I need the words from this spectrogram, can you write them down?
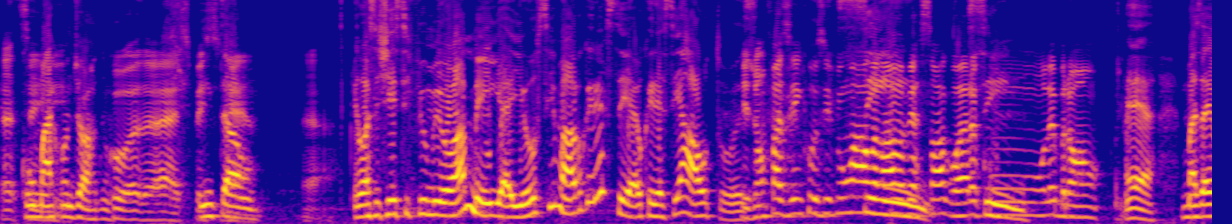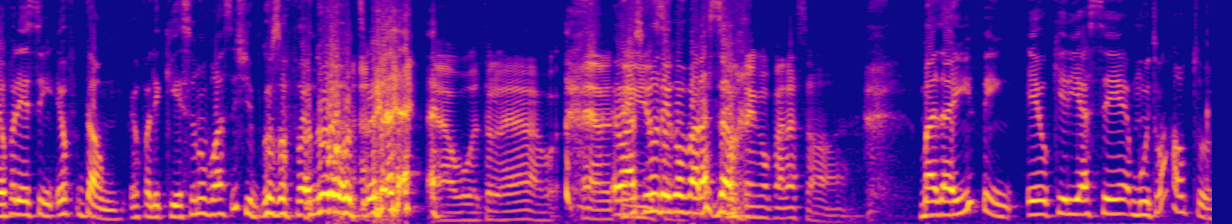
É, com o sim. Michael Jordan. Co- é, Space Então, Jam. É. eu assisti esse filme e eu amei. Aí eu cismava eu queria ser. Aí eu queria ser alto. Eles vão fazer, inclusive, uma aula Sim, nova versão agora sim. com o LeBron. É, mas aí eu falei assim, eu, então, eu falei que esse eu não vou assistir, porque eu sou fã do outro. É, o outro é... é eu acho que não isso. tem comparação. Não tem comparação. é. Mas aí, enfim, eu queria ser muito alto.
